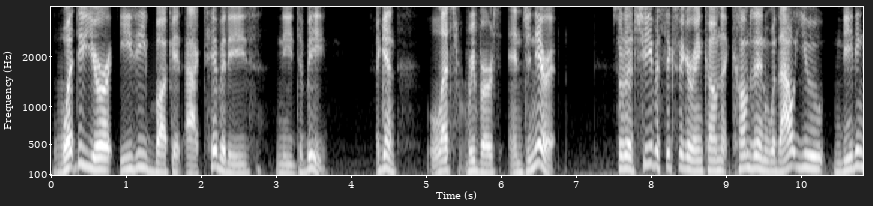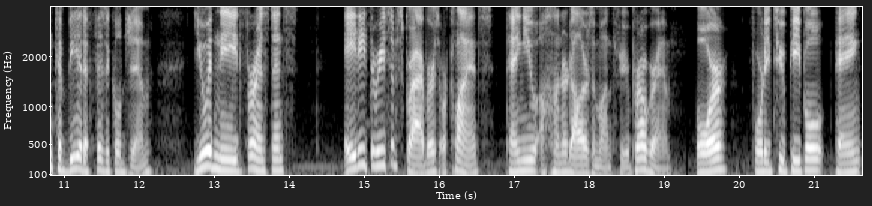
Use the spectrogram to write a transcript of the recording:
What do your easy bucket activities need to be? Again, let's reverse engineer it. So, to achieve a six figure income that comes in without you needing to be at a physical gym, you would need, for instance, 83 subscribers or clients paying you $100 a month for your program, or 42 people paying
